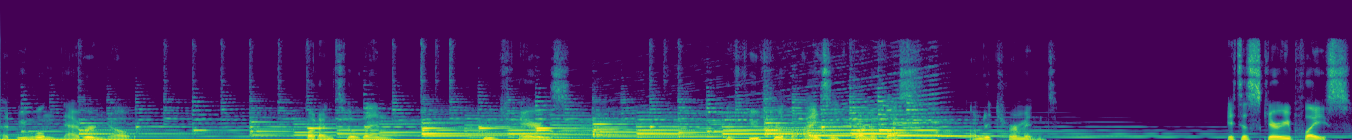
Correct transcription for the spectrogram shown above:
that we will never know. But until then, who cares? The future lies in front of us, undetermined. It's a scary place,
